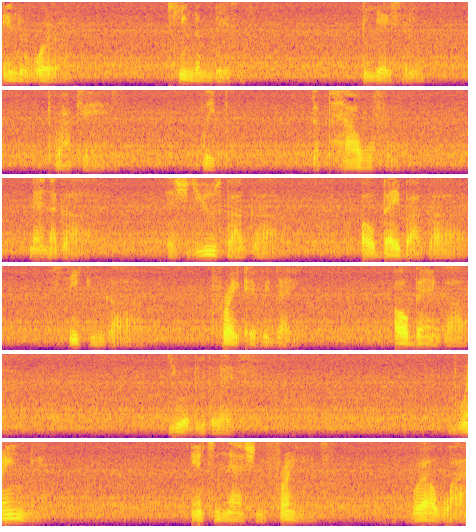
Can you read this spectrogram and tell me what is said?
in the world. Kingdom Business. BAC broadcast with the powerful man of God that's used by God, obeyed by God, seeking God, pray every day, obeying God. You will be blessed. Bring international friends worldwide.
